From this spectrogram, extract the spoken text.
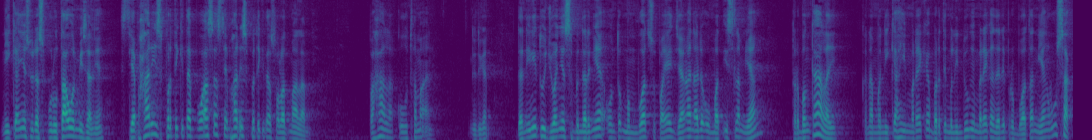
nikahnya sudah 10 tahun misalnya, setiap hari seperti kita puasa, setiap hari seperti kita sholat malam. Pahala, keutamaan. Gitu kan? Dan ini tujuannya sebenarnya untuk membuat supaya jangan ada umat Islam yang terbengkalai. Karena menikahi mereka berarti melindungi mereka dari perbuatan yang rusak.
